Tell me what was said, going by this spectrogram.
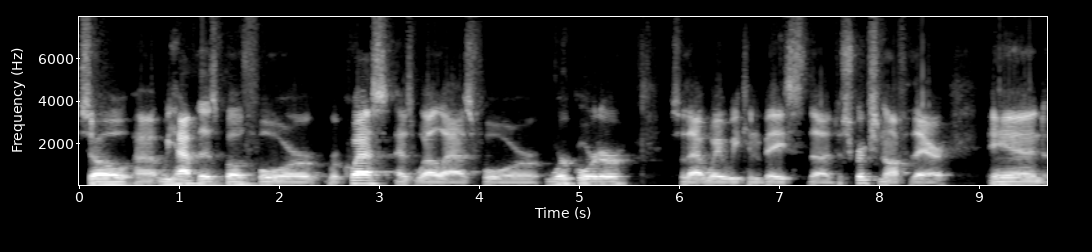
So uh, we have this both for requests as well as for work order. So that way we can base the description off of there. And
